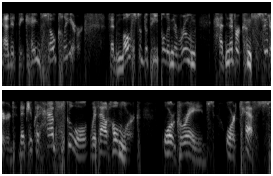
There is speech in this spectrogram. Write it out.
And it became so clear that most of the people in the room had never considered that you could have school without homework or grades or tests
